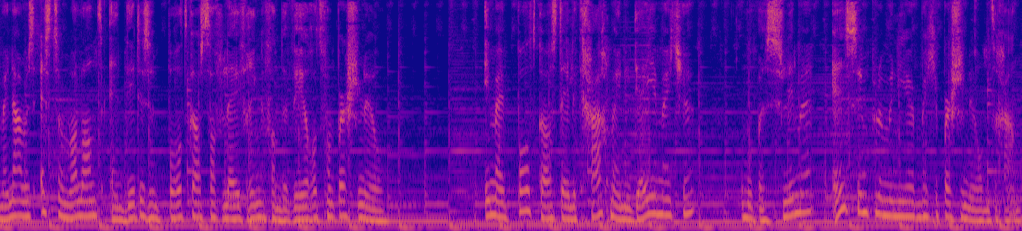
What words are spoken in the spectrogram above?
Mijn naam is Esther Malland en dit is een podcastaflevering van de Wereld van Personeel. In mijn podcast deel ik graag mijn ideeën met je om op een slimme en simpele manier met je personeel om te gaan.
